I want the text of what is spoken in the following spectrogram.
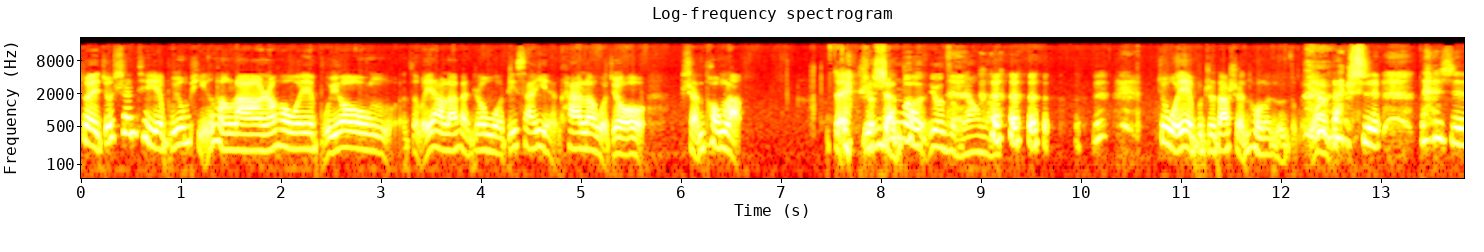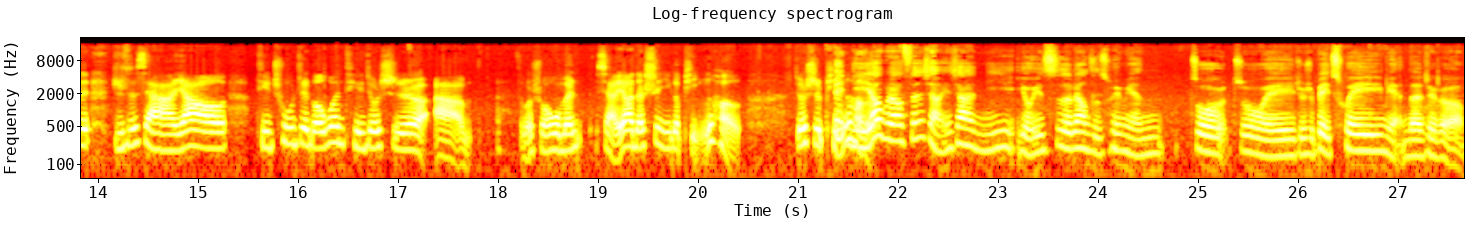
对，就身体也不用平衡啦，然后我也不用怎么样了，反正我第三眼开了，我就神通了。对，就 神神通又怎么样呢？就我也不知道神通了能怎么样，但是但是只是想要提出这个问题，就是啊、怎么说？我们想要的是一个平衡，就是哎平衡。你要不要分享一下你有一次量子催眠作作为就是被催眠的这个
